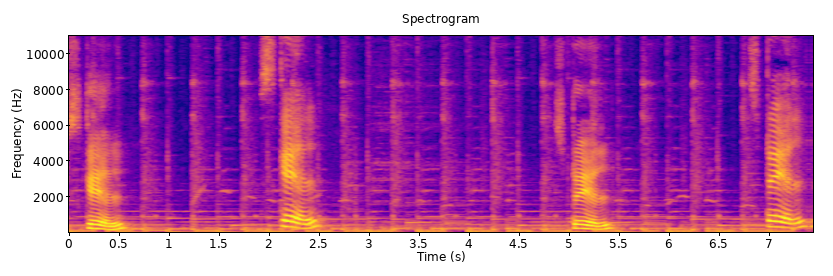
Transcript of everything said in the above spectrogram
Scale scale stale stale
